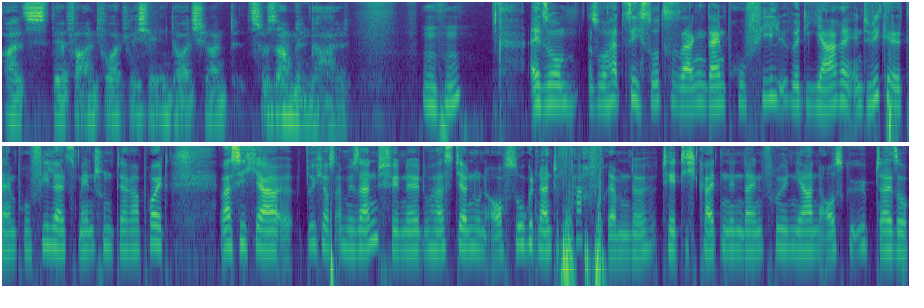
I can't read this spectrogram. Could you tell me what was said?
als der Verantwortliche in Deutschland zusammengehalten. Mhm. Also so hat sich sozusagen dein Profil über die Jahre entwickelt, dein Profil als Mensch und Therapeut. Was ich ja äh, durchaus amüsant finde, du hast ja nun auch sogenannte fachfremde Tätigkeiten in deinen frühen Jahren ausgeübt, also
